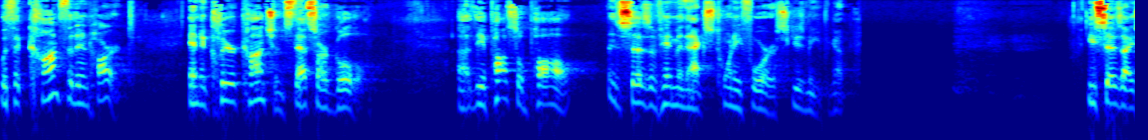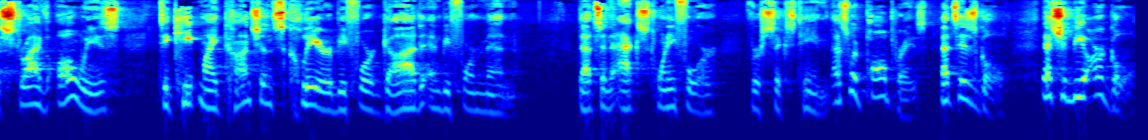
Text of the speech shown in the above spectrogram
with a confident heart and a clear conscience. That's our goal. Uh, the Apostle Paul, it says of him in Acts 24, excuse me, forgot. He says, I strive always to keep my conscience clear before God and before men. That's in Acts 24, verse 16. That's what Paul prays. That's his goal. That should be our goal.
